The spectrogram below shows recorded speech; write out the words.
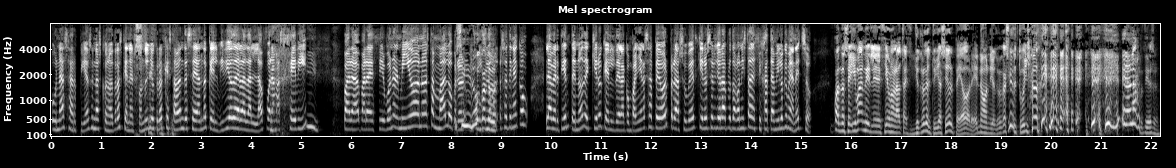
unas arpías unas con otras que en el fondo yo creo que estaban deseando que el vídeo de la de al lado fuera más heavy para, para decir, bueno, el mío no es tan malo, pero Sí, luego cuando- luego, o sea, tenían como la vertiente, ¿no? De quiero que el de la compañera sea peor, pero a su vez quiero ser yo la protagonista de fíjate a mí lo que me han hecho. Cuando se iban y le decía uno a la otra, yo creo que el tuyo ha sido el peor, ¿eh? No, yo creo que ha sido el tuyo. Era lo gracioso.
